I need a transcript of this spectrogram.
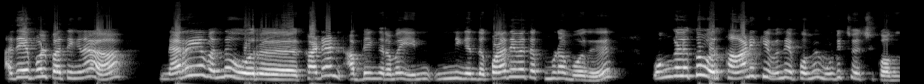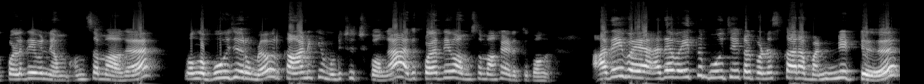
அதே போல் பார்த்தீங்கன்னா நிறைய வந்து ஒரு கடன் அப்படிங்கிற மாதிரி நீங்க இந்த குலதெய்வத்தை கும்பிடும் போது உங்களுக்கு ஒரு காணிக்கை வந்து எப்பவுமே முடிச்சு வச்சுக்கோங்க. குலதெய்வ அம்சமாக உங்க பூஜை ரூம்ல ஒரு காணிக்கை முடிச்சு வச்சுக்கோங்க. அது குலதெய்வ அம்சமாக எடுத்துக்கோங்க. அதை வை- அதை வைத்து பூஜைகள் புனஸ்காரம் பண்ணிட்டு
